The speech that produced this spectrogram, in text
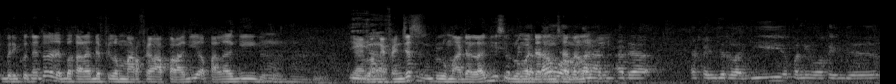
berikutnya itu ada bakal ada film Marvel apa lagi, apa lagi gitu. Ya Iya. emang Avengers belum ada lagi sih, Tapi belum ada tahu rencana lagi. Ada Avenger lagi apa New Avenger?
